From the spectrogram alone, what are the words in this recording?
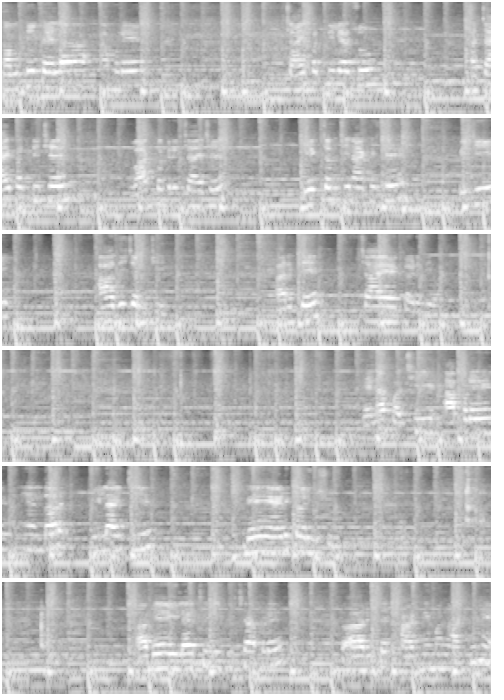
સૌથી પહેલાં આપણે ચાય પત્તી લેશું. આ ચાય પત્તી છે વાઘ બકરી ચાય છે. એક ચમચી નાખી છે, બીજી આધી ચમચી. આ રીતે ચાય કરી દેવાની. એના પછી આપણે એની અંદર ઇલાયચી બે એડ કરીશું. આ બે ઇલાયચી લીધી છે આપણે તો આ રીતે ખાંડનીમાં નાખીને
